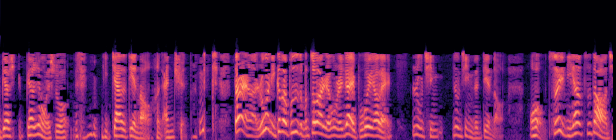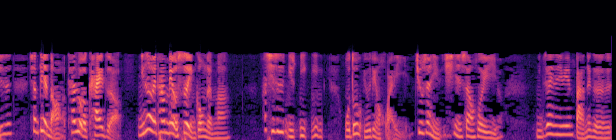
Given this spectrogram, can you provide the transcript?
你不要不要认为说 你家的电脑很安全。当然了，如果你根本不是什么重要人物，人家也不会要来。入侵入侵你的电脑哦，所以你要知道，其实像电脑，它如果开着，你认为它没有摄影功能吗？它其实你你你，我都有点怀疑。就算你线上会议，你在那边把那个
